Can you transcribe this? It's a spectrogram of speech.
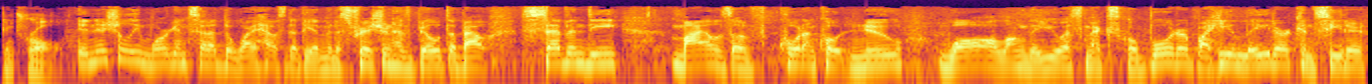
control. Initially, Morgan said at the White House that the administration has built about 70 miles of quote unquote new wall along the U.S. Mexico border, but he later conceded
